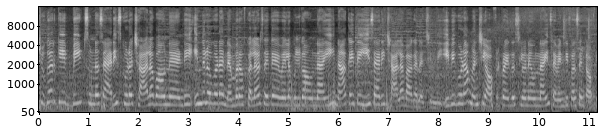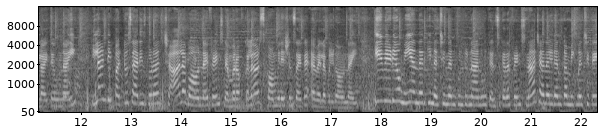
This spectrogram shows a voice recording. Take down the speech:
షుగర్కి బీట్స్ ఉన్న శారీస్ కూడా చాలా బాగున్నాయండి. ఇందులో కూడా నెంబర్ ఆఫ్ కలర్స్ అయితే అవైలబుల్గా ఉన్నాయి. నాకైతే ఈ శారీ చాలా బాగా నచ్చింది. ఇవి కూడా మంచి ఆఫర్ ప్రైజెస్లోనే ఉన్నాయి. సెవెంటీ పర్సెంట్ ఆఫ్లో అయితే ఉన్నాయి. ఇలాంటి పట్టు శారీస్ కూడా చాలా బాగున్నాయి friends number of colours combinations అయితే అవైలబుల్గా ఉన్నాయి. ఈ వీడియో మీ అందరికీ నచ్చింది అనుకుంటున్నాను తెలుసు కదా ఫ్రెండ్స్ నా ఛానల్ కనుక మీకు నచ్చితే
